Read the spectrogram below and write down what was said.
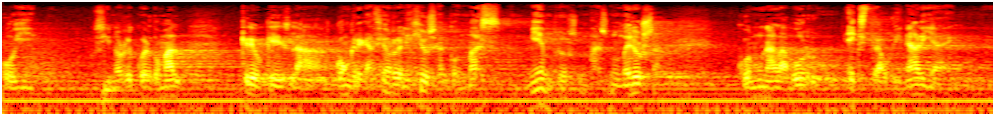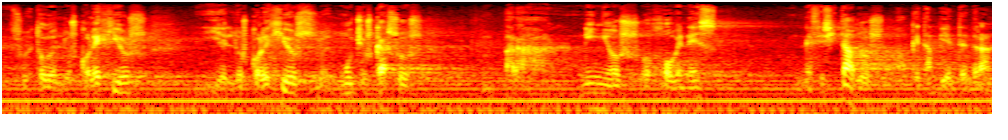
Hoy, si no recuerdo mal, creo que es la congregación religiosa con más miembros, más numerosa, con una labor extraordinaria, sobre todo en los colegios y en los colegios, en muchos casos, para niños o jóvenes necesitados, aunque también tendrán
